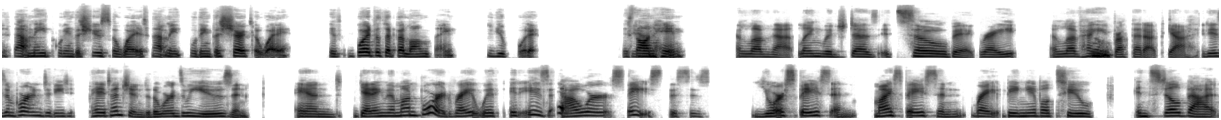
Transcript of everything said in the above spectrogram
It's not me putting the shoes away. It's not me putting the shirt away. It's where does it belong then? You put it. It's yeah. on him. I love that. Language does, it's so big, right? I love how mm. you brought that up. Yeah, it is important to be pay attention to the words we use and and getting them on board, right? With it is yeah. our space. This is your space and my space and right being able to instill that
